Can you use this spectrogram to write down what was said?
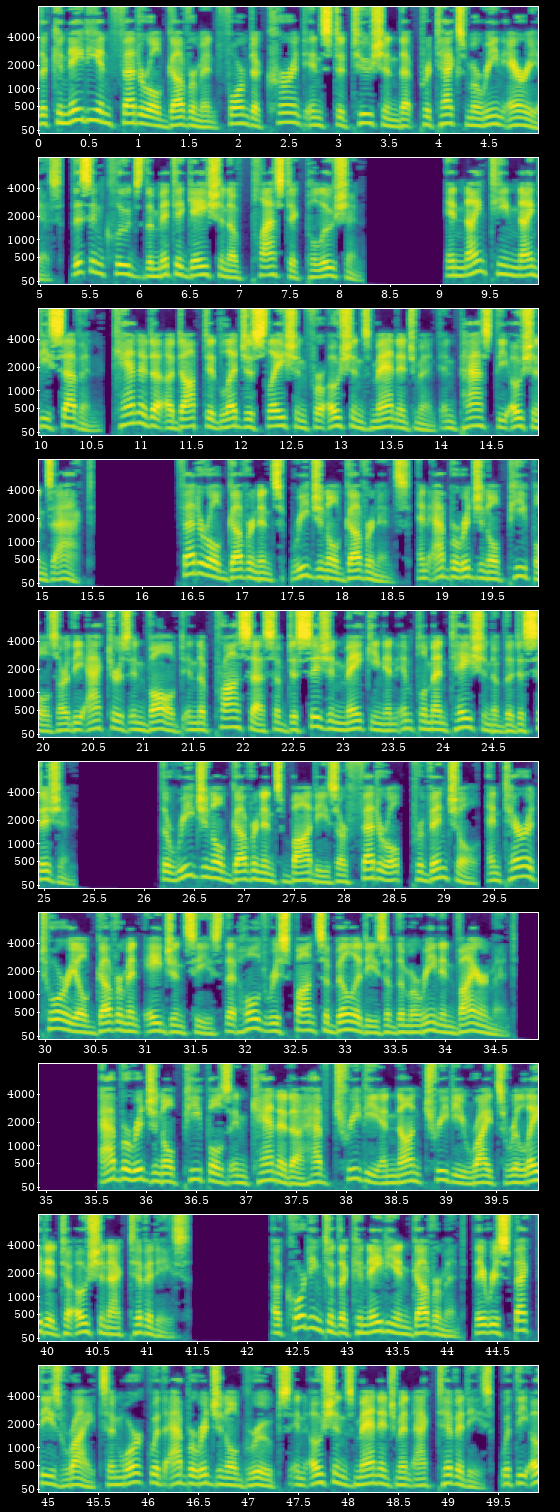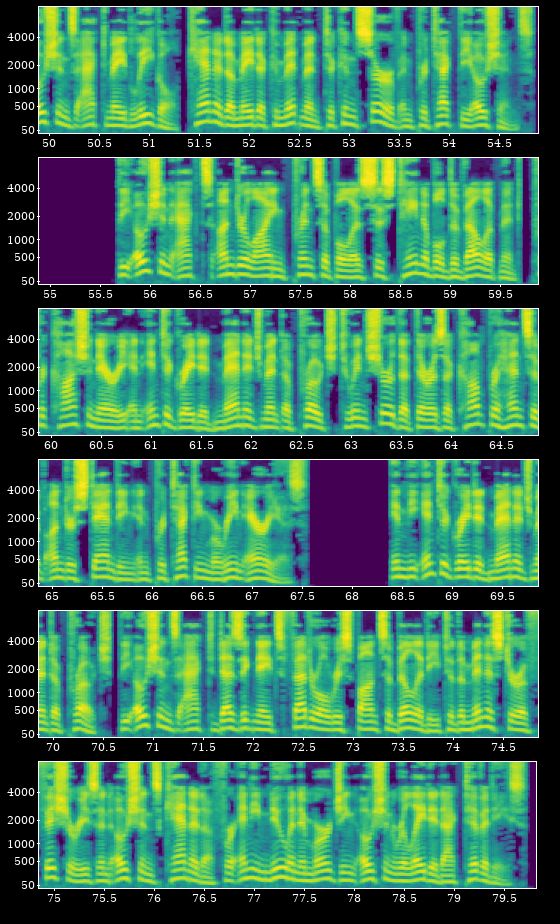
The Canadian federal government formed a current institution that protects marine areas, this includes the mitigation of plastic pollution. In 1997, Canada adopted legislation for oceans management and passed the Oceans Act. Federal governance, regional governance, and Aboriginal peoples are the actors involved in the process of decision-making and implementation of the decision. The regional governance bodies are federal, provincial, and territorial government agencies that hold responsibilities of the marine environment. Aboriginal peoples in Canada have treaty and non-treaty rights related to ocean activities. According to the Canadian government, they respect these rights and work with Aboriginal groups in oceans management activities. With the Oceans Act made legal, Canada made a commitment to conserve and protect the oceans. The Ocean Act's underlying principle is sustainable development, precautionary and integrated management approach to ensure that there is a comprehensive understanding in protecting marine areas. In the integrated management approach, the Oceans Act designates federal responsibility to the Minister of Fisheries and Oceans Canada for any new and emerging ocean-related activities.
